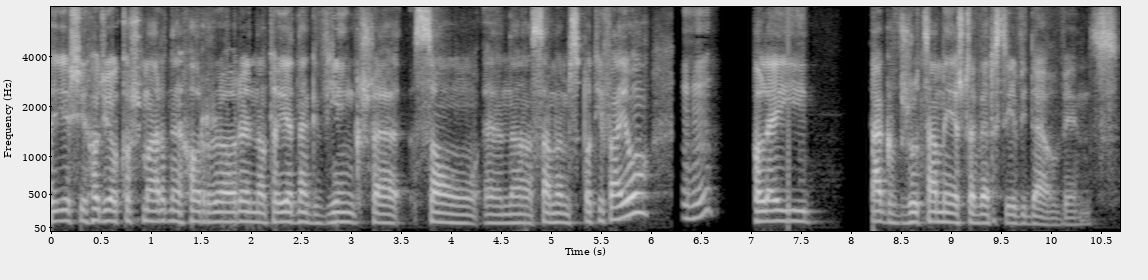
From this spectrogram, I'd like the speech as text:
jeśli chodzi o koszmarne horrory, no to jednak większe są e, na samym Spotify'u. Mhm. Z kolei tak wrzucamy jeszcze wersję wideo, więc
